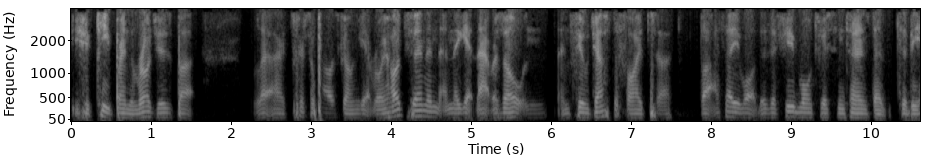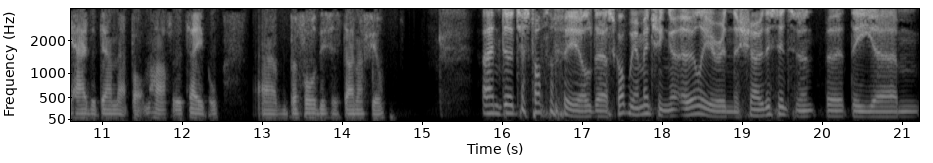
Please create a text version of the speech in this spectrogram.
you should keep Brendan Rodgers, but let uh, Crystal Palace go and get Roy Hodgson, and, and they get that result and, and feel justified. So, but I tell you what, there's a few more twists and turns to, to be had down that bottom half of the table um, before this is done. I feel. And uh, just off the field, uh, Scott, we were mentioning earlier in the show this incident, uh, the um,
